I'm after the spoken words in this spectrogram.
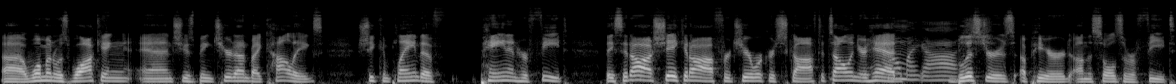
Uh, a woman was walking and she was being cheered on by colleagues. She complained of pain in her feet. They said, "Oh, shake it off." Her cheerworkers scoffed. It's all in your head. Oh, my gosh. Blisters appeared on the soles of her feet.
